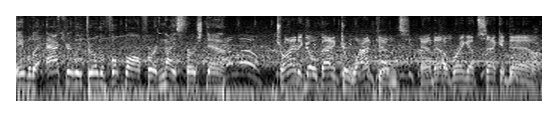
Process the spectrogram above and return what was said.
able to accurately throw the football for a nice first down. Trying to go back to Watkins, and that'll bring up second down.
